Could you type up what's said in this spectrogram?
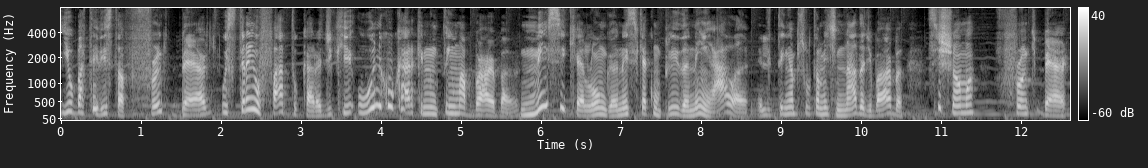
e o baterista Frank Baird. O estranho fato, cara, de que o único cara que não tem uma barba nem sequer longa, nem sequer comprida, nem ala, ele tem absolutamente nada de barba, se chama Frank Baird.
